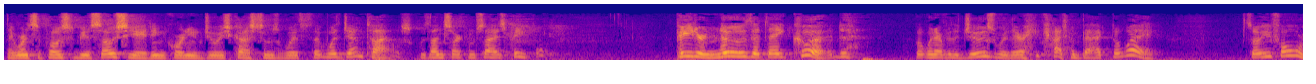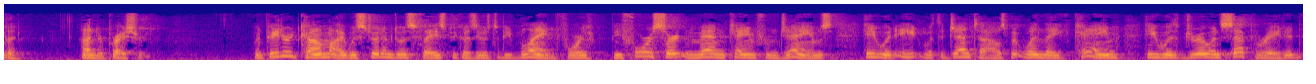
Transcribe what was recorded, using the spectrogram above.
They weren't supposed to be associating, according to Jewish customs, with, with Gentiles, with uncircumcised people. Peter knew that they could, but whenever the Jews were there, he kind of backed away. So he folded under pressure. When Peter had come, I withstood him to his face because he was to be blamed. For before certain men came from James, he would eat with the Gentiles, but when they came, he withdrew and separated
